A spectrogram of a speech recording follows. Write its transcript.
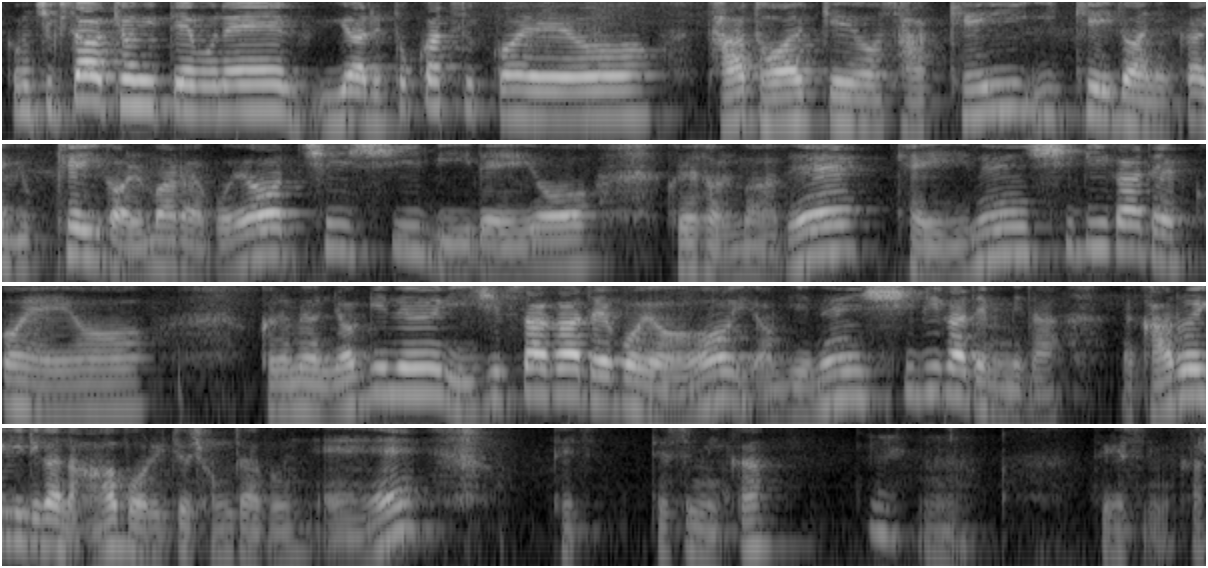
그럼 직사각형이기 때문에 위아래 똑같을 거예요. 다 더할게요. 4k, 2k 더하니까 6k가 얼마라고요? 72래요. 그래서 얼마가 돼? k는 12가 될 거예요. 그러면 여기는 24가 되고요. 여기는 12가 됩니다. 가로의 길이가 나와버리죠. 정답은. 예. 됐, 됐습니까? 네. 되겠습니까?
